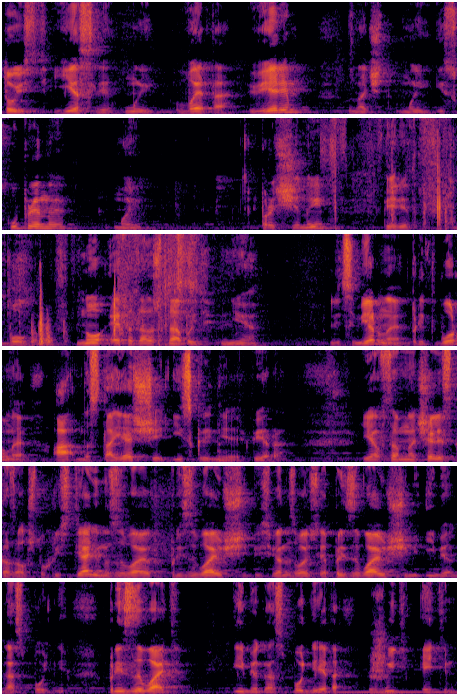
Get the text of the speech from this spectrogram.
То есть, если мы в это верим, значит, мы искуплены, мы прощены перед Богом. Но это должна быть не лицемерная, притворная, а настоящая искренняя вера. Я в самом начале сказал, что христиане называют призывающими себя, называют себя призывающими имя Господне. Призывать имя Господне – это жить этим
